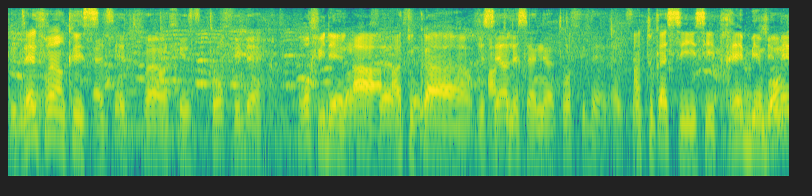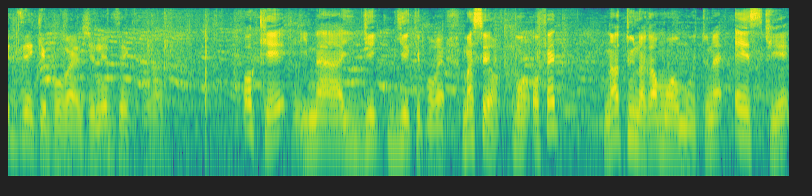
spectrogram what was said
Vous fidèle. êtes frère en Christ? Elle sait être frère en Christ, trop fidèle. Trop fidèle. Donc, Ah, je en tout Seigneur. cas, Je sers tout- le Seigneur, trop fidèle. Elle en tout cas, c'est c'est très bien Je bon. n'ai dit que pour elle, je n'ai dit que pour elle. Ok, il n'a dit que pour elle. Ma soeur, bon, en fait, na tout n'a moi moi, tout n'a est-ce que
